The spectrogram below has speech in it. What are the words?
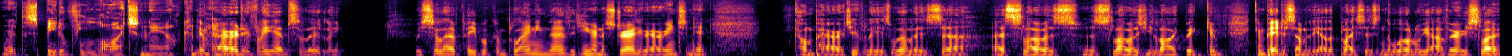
We're at the speed of light now. Comparatively. Comparatively, absolutely. We still have people complaining though that here in Australia our internet comparatively as well is uh, as slow as as slow as you like, but com- compared to some of the other places in the world, we are very slow.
